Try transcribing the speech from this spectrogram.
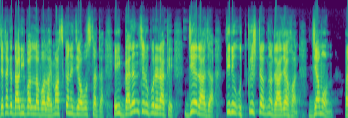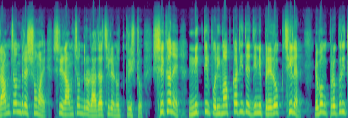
যেটাকে দাড়িপাল্লা বলা হয়, মাঝখানে যে অবস্থাটা, এই ব্যালেন্সের উপরে রাখে যে রাজা, তিনি উৎকৃষ্ট একজন রাজা হন। যেমন রামচন্দ্রের সময় শ্রী রামচন্দ্র রাজা ছিলেন উৎকৃষ্ট, সেখানে নিক্তির পরিমাপকাঠিতে যিনি প্রেরক ছিলেন এবং প্রকৃত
